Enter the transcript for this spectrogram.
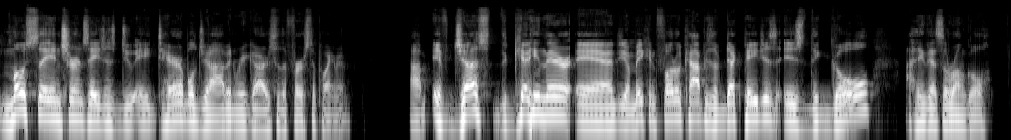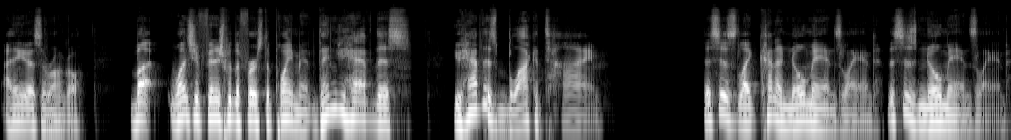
Most the insurance agents do a terrible job in regards to the first appointment. Um, if just getting there and you know making photocopies of dec pages is the goal, I think that's the wrong goal. I think that's the wrong goal. But once you finish with the first appointment, then you have this you have this block of time. This is like kind of no man's land. This is no man's land.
